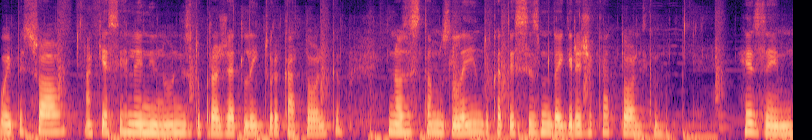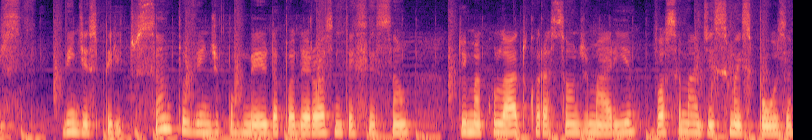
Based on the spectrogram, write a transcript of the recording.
Oi, pessoal. Aqui é Sirlene Nunes do projeto Leitura Católica e nós estamos lendo o Catecismo da Igreja Católica. Rezemos. Vinde Espírito Santo, vinde por meio da poderosa intercessão do Imaculado Coração de Maria, vossa amadíssima esposa.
